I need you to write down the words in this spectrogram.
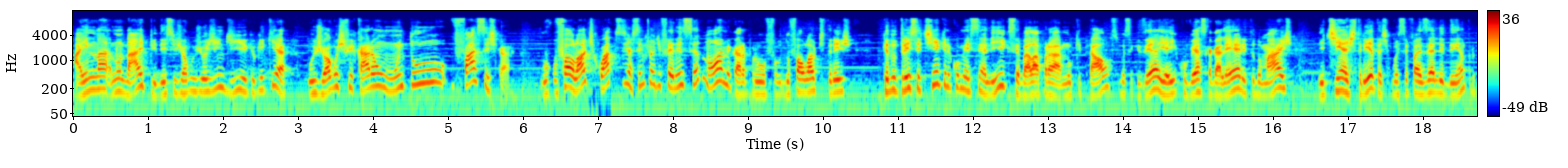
aí na- no naipe desses jogos de hoje em dia, que o que que é? Os jogos ficaram muito fáceis, cara. O, o Fallout 4 você já sente uma diferença enorme, cara, pro, do Fallout 3. Porque do 3 você tinha aquele comecinho ali, que você vai lá pra no tal, se você quiser, e aí conversa com a galera e tudo mais. E tinha as tretas que você fazia ali dentro.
